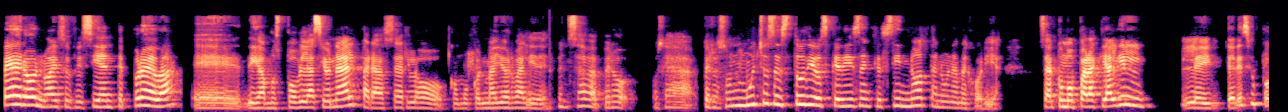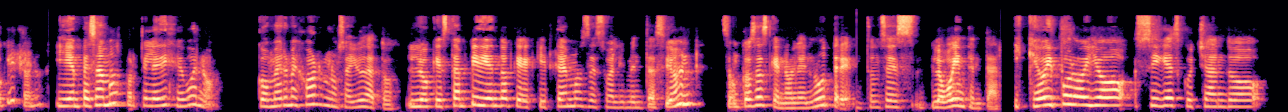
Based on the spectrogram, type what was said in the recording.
Pero no hay suficiente prueba, eh, digamos, poblacional para hacerlo como con mayor validez. Pensaba, pero, o sea, pero son muchos estudios que dicen que sí notan una mejoría. O sea, como para que alguien le interese un poquito, ¿no? Y empezamos porque le dije, bueno, comer mejor nos ayuda a todo. Lo que están pidiendo que quitemos de su alimentación son cosas que no le nutren. Entonces, lo voy a intentar. Y que hoy por hoy yo sigue escuchando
